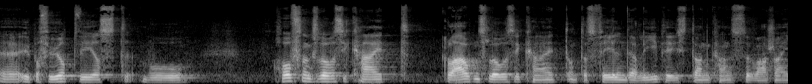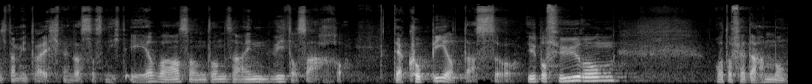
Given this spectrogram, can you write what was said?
äh, überführt wirst, wo Hoffnungslosigkeit, Glaubenslosigkeit und das Fehlen der Liebe ist, dann kannst du wahrscheinlich damit rechnen, dass das nicht er war, sondern sein Widersacher. Der kopiert das so. Überführung oder Verdammung.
